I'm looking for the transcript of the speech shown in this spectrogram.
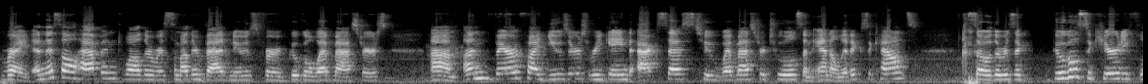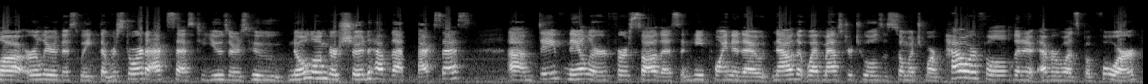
Right, and this all happened while there was some other bad news for Google webmasters. Um, unverified users regained access to webmaster tools and analytics accounts. So there was a Google security flaw earlier this week that restored access to users who no longer should have that access. Um, Dave Naylor first saw this and he pointed out now that Webmaster Tools is so much more powerful than it ever was before,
